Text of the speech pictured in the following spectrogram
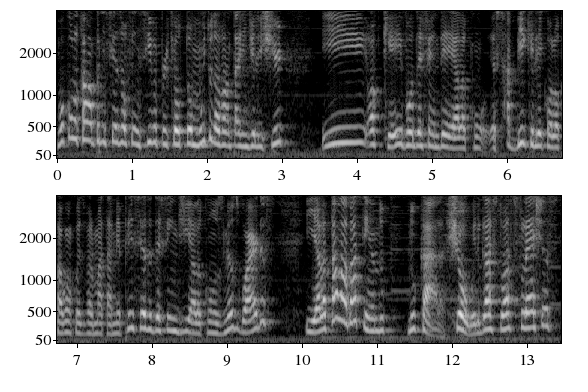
Vou colocar uma princesa ofensiva porque eu tô muito na vantagem de Elixir. E ok, vou defender ela com... Eu sabia que ele ia colocar alguma coisa para matar minha princesa, defendi ela com os meus guardas. E ela tá lá batendo no cara. Show, ele gastou as flechas.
